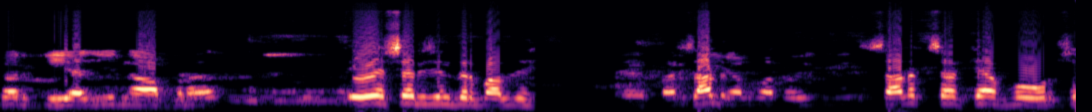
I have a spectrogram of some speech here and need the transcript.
ਸਰ ਕੀ ਆ ਜੀ ਨਾ ਆਪਣਾ? ਇਹ ਸਰ ਜਿੰਦਰਪਾਲ ਜੀ। ਸਰ ਸਰ- ਕੀ ਗੱਲਬਾਤ ਹੋਈ ਸੀ ਸੜਕ ਸੁਰੱਖਿਆ ਫੋਰਸ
